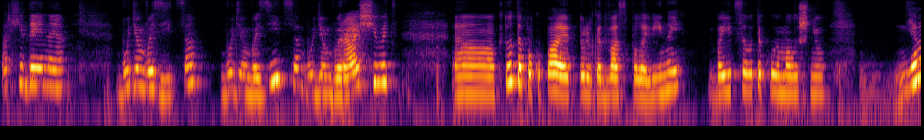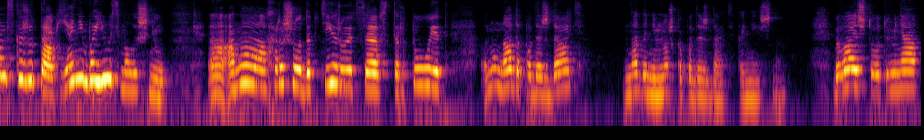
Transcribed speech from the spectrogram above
орхидейная. Будем возиться, будем возиться, будем выращивать. Э, кто-то покупает только два с половиной, боится вот такую малышню. я вам скажу так, я не боюсь малышню. А, она хорошо адаптируется, стартует. Ну, надо подождать. Надо немножко подождать, конечно. Бывает, что вот у меня,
